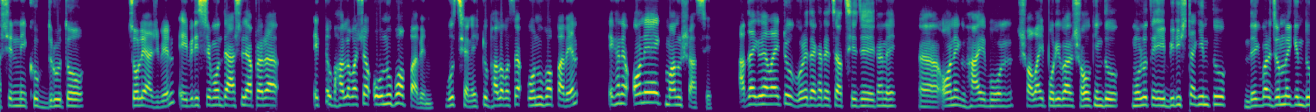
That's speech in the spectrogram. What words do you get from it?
আসেননি, খুব দ্রুত চলে আসবেন। এই ব্রিজের মধ্যে আসলে আপনারা একটু ভালোবাসা অনুভব পাবেন, বুঝছেন? একটু ভালোবাসা অনুভব পাবেন। এখানে অনেক মানুষ আছে। আপনাকে আমরা একটু ঘুরে দেখাতে চাচ্ছি যে এখানে অনেক ভাই বোন, সবাই পরিবার সহ কিন্তু মূলত এই ব্রিজটা কিন্তু দেখবার জন্যই কিন্তু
